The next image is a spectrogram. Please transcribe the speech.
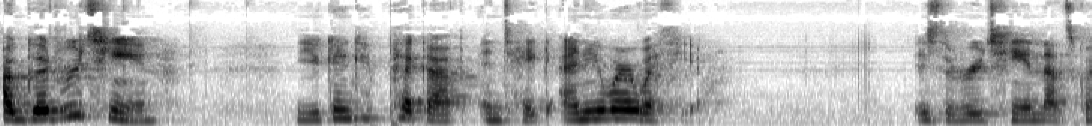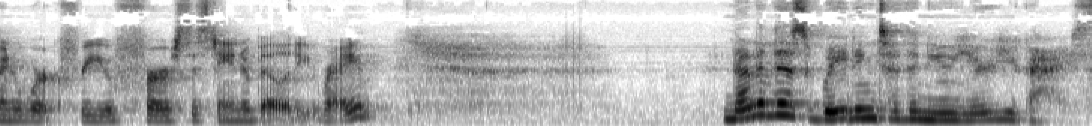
A good routine you can pick up and take anywhere with you is the routine that's going to work for you for sustainability, right? None of this waiting to the new year, you guys,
